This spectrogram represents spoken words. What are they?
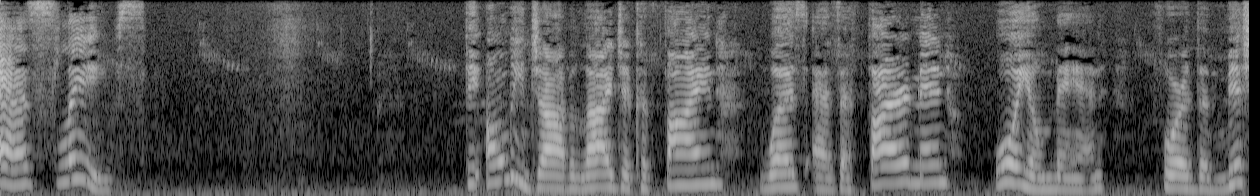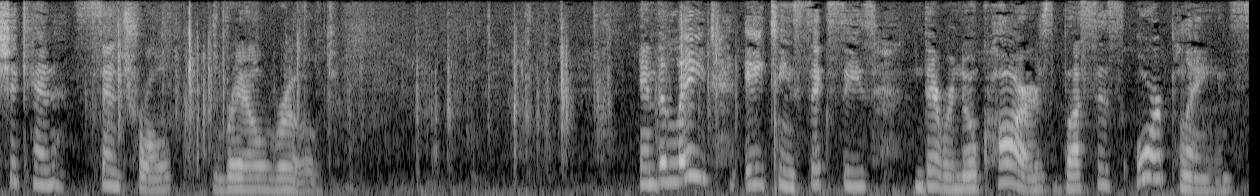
as slaves. The only job Elijah could find was as a fireman oilman for the Michigan Central Railroad. In the late 1860s, there were no cars, buses, or planes.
